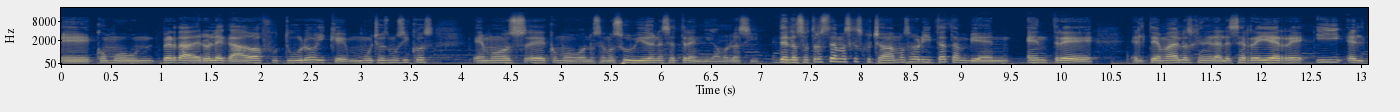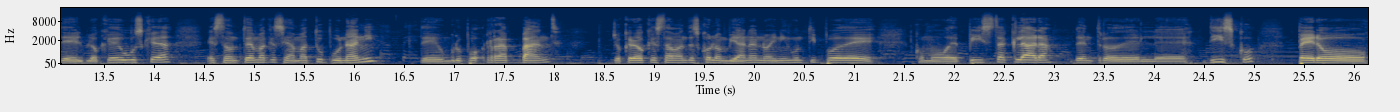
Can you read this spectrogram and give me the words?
eh, como un verdadero legado a futuro y que muchos músicos hemos eh, como nos hemos subido en ese tren, digámoslo así. De los otros temas que escuchábamos ahorita, también entre el tema de los generales R&R y el del bloque de búsqueda, está un tema que se llama Tupunani, de un grupo rap band. Yo creo que esta banda es colombiana, no hay ningún tipo de como de pista clara dentro del eh, disco, pero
